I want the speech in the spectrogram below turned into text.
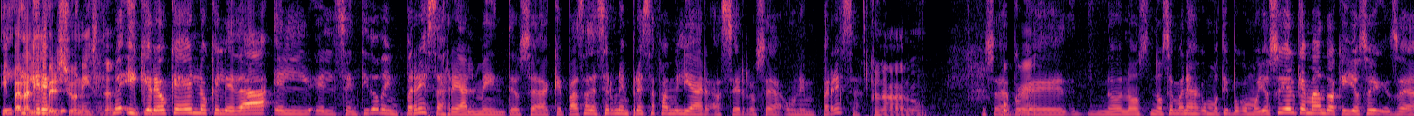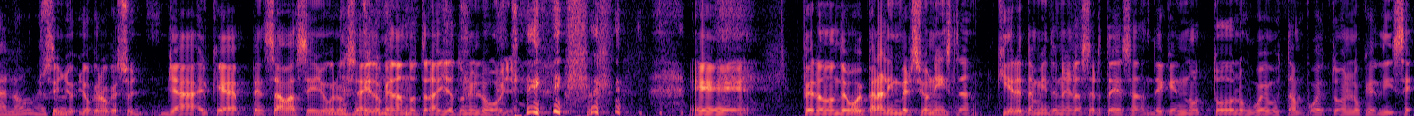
Y, para el inversionista, no, y creo que es lo que le da el, el sentido de empresa realmente. O sea, que pasa de ser una empresa familiar a ser, o sea, una empresa. claro. O sea, Porque- porque no, no, no se maneja como tipo, como yo soy el que mando aquí, yo soy, o sea, ¿no? Eso Sí, yo, yo creo que eso ya, el que pensaba así, yo creo que se ha ido quedando atrás y ya tú ni lo oyes. Eh, pero donde voy para el inversionista, quiere también tener la certeza de que no todos los huevos están puestos en lo que dice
